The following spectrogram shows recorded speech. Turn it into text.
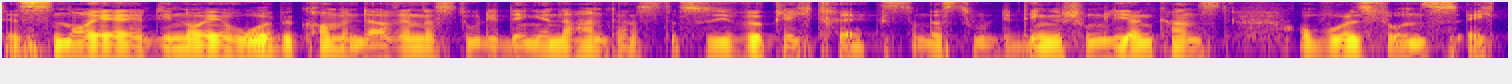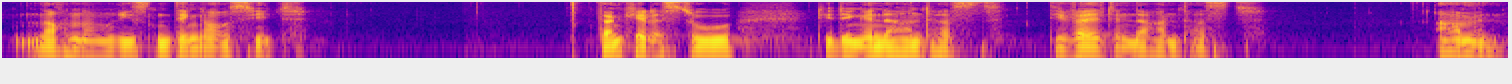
das neue, die neue Ruhe bekommen darin, dass du die Dinge in der Hand hast, dass du sie wirklich trägst und dass du die Dinge jonglieren kannst, obwohl es für uns echt nach einem riesen Ding aussieht. Danke, dass du die Dinge in der Hand hast, die Welt in der Hand hast. Amen.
